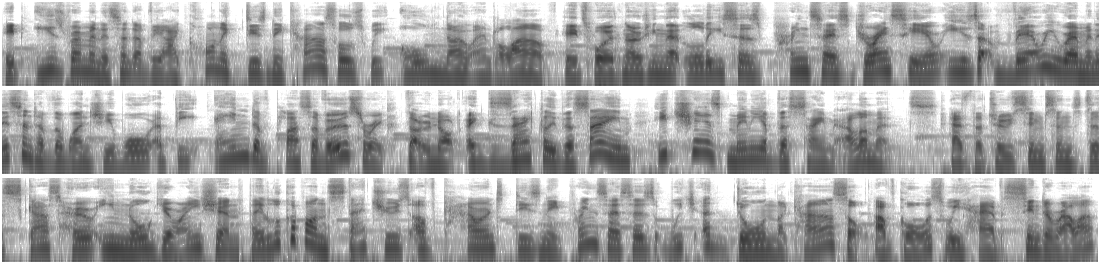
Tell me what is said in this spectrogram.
it is reminiscent of the iconic Disney castles we all know and love. It's worth noting that Lisa's princess dress here is very reminiscent of the one she wore at the end of Plusaversary. Though not exactly the same, it shares many of the same elements. As the two Simpsons discuss her inauguration, they look upon statues of current Disney princesses which adorn the castle of course, we have Cinderella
